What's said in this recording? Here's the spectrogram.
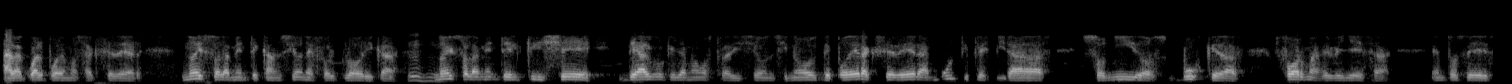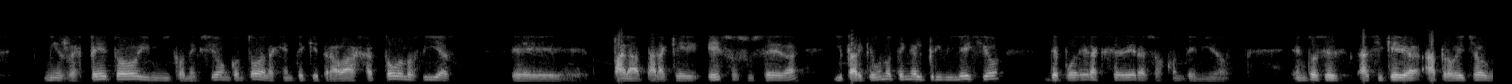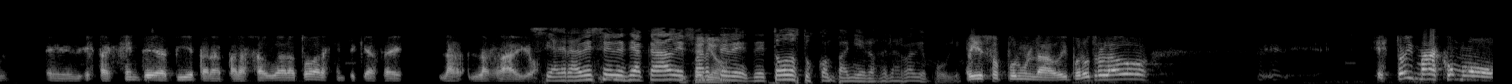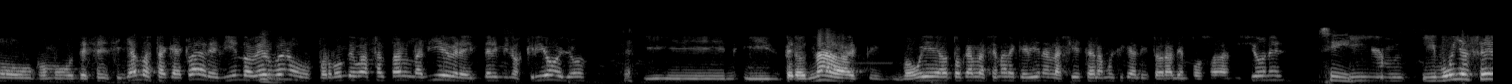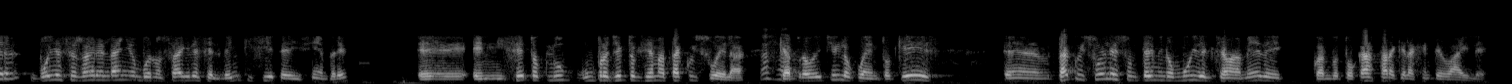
a la cual podemos acceder. No es solamente canciones folclóricas, no es solamente el cliché de algo que llamamos tradición, sino de poder acceder a múltiples miradas, sonidos, búsquedas, formas de belleza. Entonces, mi respeto y mi conexión con toda la gente que trabaja todos los días eh, para, para que eso suceda y para que uno tenga el privilegio de poder acceder a esos contenidos. Entonces, así que aprovecho eh, esta gente de a pie para, para saludar a toda la gente que hace la, radio. Se agradece desde acá de parte de, de, todos tus compañeros de la radio pública. Y eso por un lado. Y por otro lado, estoy más como, como desencillando hasta que aclare, viendo a ver, bueno, por dónde va a saltar la liebre en términos criollos. Y, y, pero nada, este, me voy a tocar la semana que viene en la fiesta de la música litoral en Posadas Misiones. Sí. Y, y voy a hacer, voy a cerrar el año en Buenos Aires el 27 de diciembre. Eh, en Niceto Club un proyecto que se llama Taco y Suela, que aprovecho y lo cuento, que es, eh, Taco y Suela es un término muy del chamamé de cuando tocas para que la gente baile.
